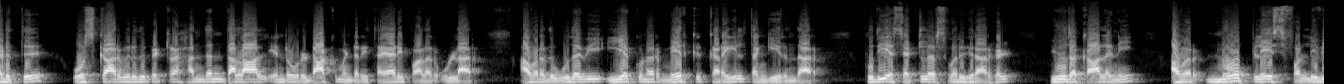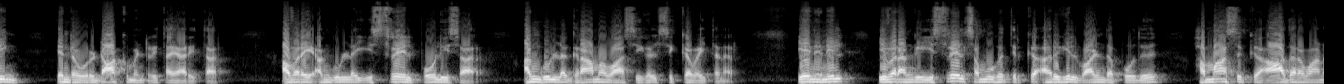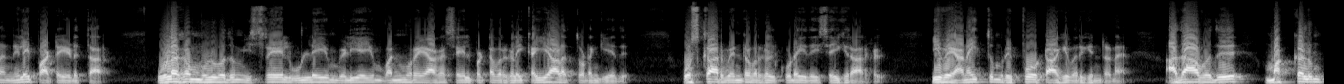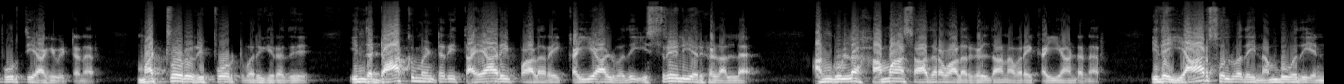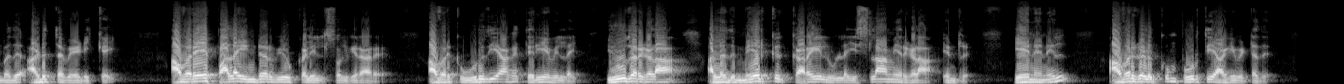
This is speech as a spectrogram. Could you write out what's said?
அடுத்து ஒஸ்கார் விருது பெற்ற ஹந்தன் தலால் என்ற ஒரு டாக்குமெண்டரி தயாரிப்பாளர் உள்ளார். அவரது உதவி இயக்குனர் மேற்கு கரையில் தங்கியிருந்தார். புதிய செட்டிலர்ஸ் வருகிறார்கள். யூத காலனி அவர் நோ பிளேஸ் ஃபார் லிவிங் என்ற ஒரு டாக்குமெண்டரி தயாரித்தார். அவரை அங்குள்ள இஸ்ரேல் போலீசார் அங்குள்ள கிராமவாசிகள் சிக்க வைத்தனர். ஏனெனில் இவர் அங்கு இஸ்ரேல் சமூகத்திற்கு அருகில் வாழ்ந்தபோது ஹமாஸுக்கு ஆதரவான நிலைப்பாட்டை எடுத்தார். உலகம் முழுவதும் இஸ்ரேல் உள்ளேயும் வெளியேயும் வன்முறையாக செயல்பட்டவர்களை கையாளத் தொடங்கியது. ஒஸ்கார் வென்றவர்கள் கூட இதை செய்கிறார்கள். இவை அனைத்தும் ரிப்போர்ட் ஆகி வருகின்றன. அதாவது மக்களும் பூர்த்தியாகிவிட்டனர். மற்றொரு ரிப்போர்ட் வருகிறது. இந்த டாக்குமெண்டரி தயாரிப்பாளரை கையாள்வது இஸ்ரேலியர்கள் அல்ல. அங்குள்ள ஹமாஸ் ஆதரவாளர்கள் தான் அவரை கையாண்டனர். இதை யார் சொல்வதை நம்புவது என்பது அடுத்த வேடிக்கை. அவரே பல இன்டர்வியூக்களில் சொல்கிறாரு. அவருக்கு உறுதியாக தெரியவில்லை. யூதர்களா அல்லது மேற்கு கரையில் உள்ள இஸ்லாமியர்களா என்று. ஏனெனில் அவர்களுக்கும் பூர்த்தியாகிவிட்டது.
